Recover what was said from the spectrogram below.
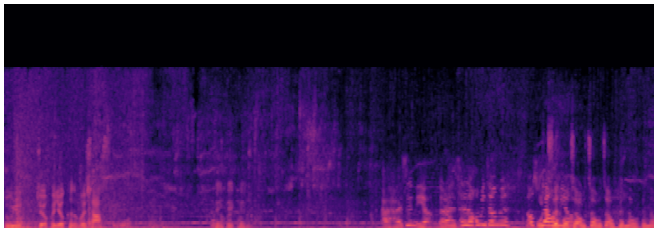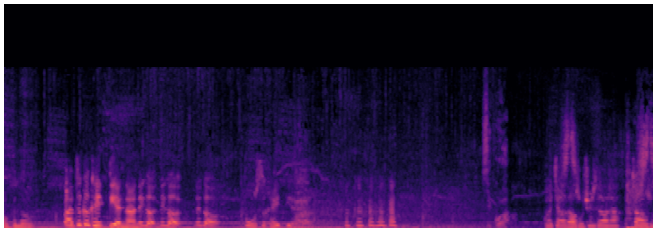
主意就很有可能会杀死我。可以可以可以。哎，还是你要来，在后面上面，老鼠在后面。我知道我知道我知道，我看到我看到我看到。啊，这个可以点啊，那个那个那个布是可以点的。看看看看看。快叫老鼠去杀他，叫老鼠。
